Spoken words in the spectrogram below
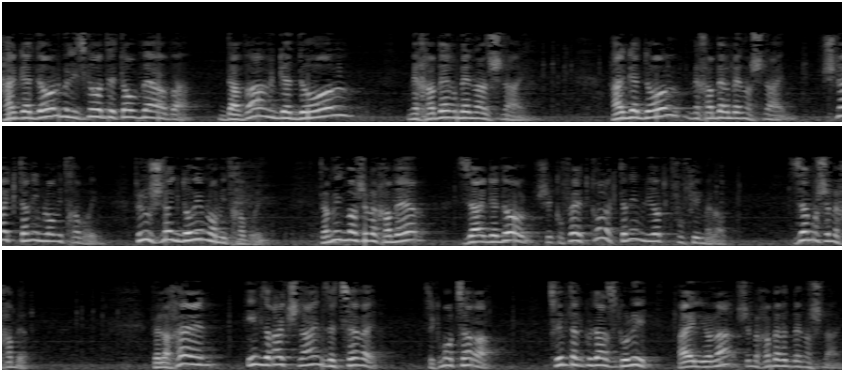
הגדול, ולזכור את זה טוב באהבה, דבר גדול מחבר בין השניים. הגדול מחבר בין השניים. שני קטנים לא מתחברים. אפילו שני גדולים לא מתחברים. תמיד מה שמחבר זה הגדול, שכופה את כל הקטנים להיות כפופים אליו. זה מה שמחבר. ולכן, אם זה רק שניים, זה צרה. זה כמו צרה. צריכים את הנקודה הסגולית, העליונה, שמחברת בין השניים.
